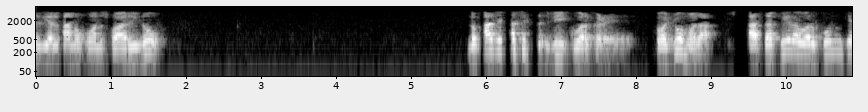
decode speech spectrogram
رضی الله عنه خو انصاری نو نو بعض تاسو تطبیق ورکړي توجه مولا اسفیر ورکون کې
